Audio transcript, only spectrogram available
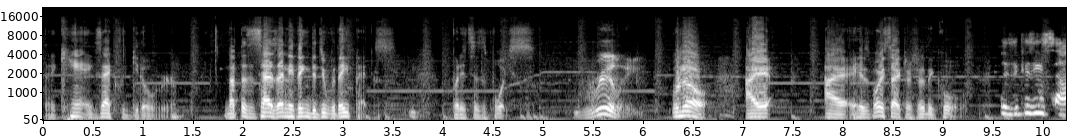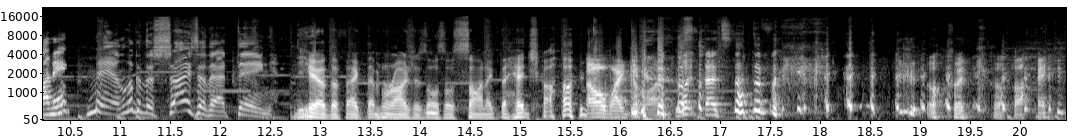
that I can't exactly get over, not that this has anything to do with Apex, but it's his voice. really? Well, no, I, I his voice actor is really cool. Is it because he's Sonic? Man, look at the size of that thing. Yeah, the fact that Mirage is also Sonic the Hedgehog. Oh my god! what? That's not the. oh my god!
